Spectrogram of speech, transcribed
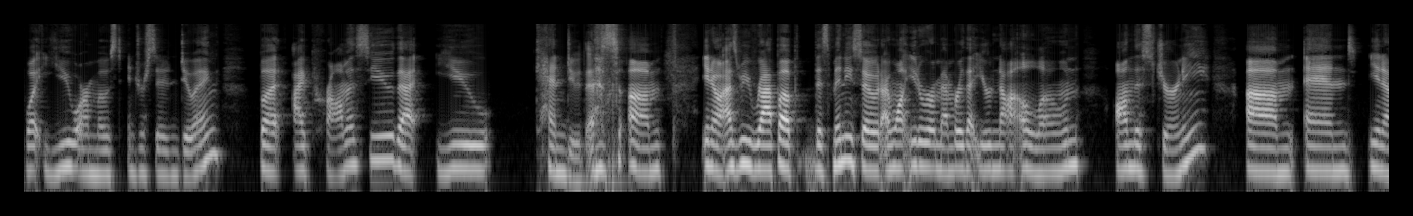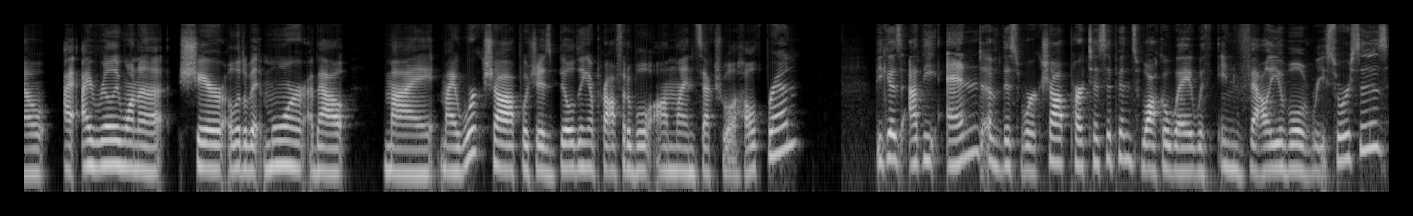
what you are most interested in doing. But I promise you that you can do this. Um, you know, as we wrap up this mini-sode, I want you to remember that you're not alone on this journey. Um, and you know, I, I really want to share a little bit more about my my workshop which is building a profitable online sexual health brand because at the end of this workshop participants walk away with invaluable resources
